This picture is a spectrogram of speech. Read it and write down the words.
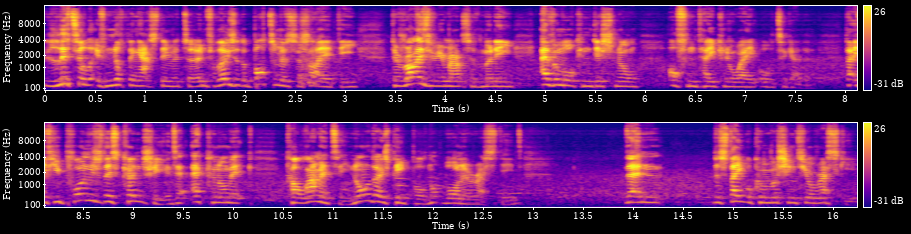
little, if nothing, asked in return. For those at the bottom of society, derisory amounts of money, ever more conditional, often taken away altogether. That if you plunge this country into economic calamity, none of those people, not one arrested, then the state will come rushing to your rescue.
